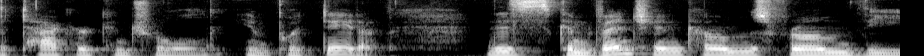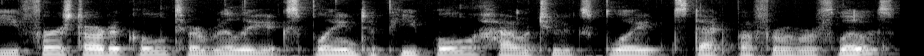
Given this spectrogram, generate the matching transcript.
attacker-controlled input data. This convention comes from the first article to really explain to people how to exploit stack buffer overflows,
